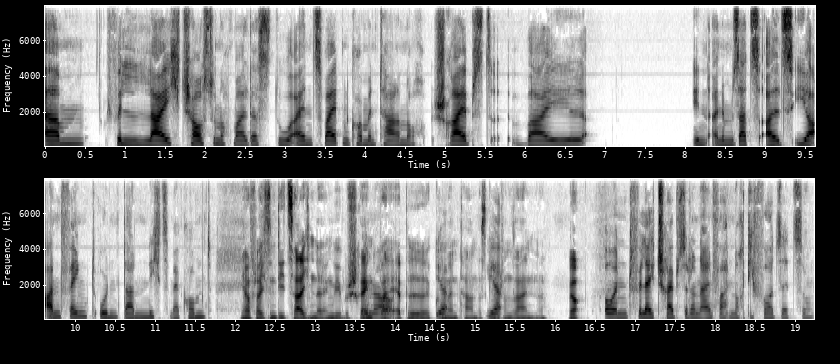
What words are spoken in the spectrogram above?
Ähm, vielleicht schaust du noch mal, dass du einen zweiten Kommentar noch schreibst, weil in einem Satz als ihr anfängt und dann nichts mehr kommt. Ja, vielleicht sind die Zeichen da irgendwie beschränkt Genau. bei Apple-Kommentaren. Das kann Ja. schon sein, ne? Ja. Und vielleicht schreibst du dann einfach noch die Fortsetzung.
